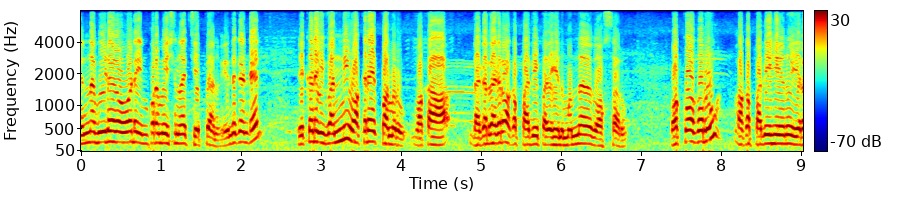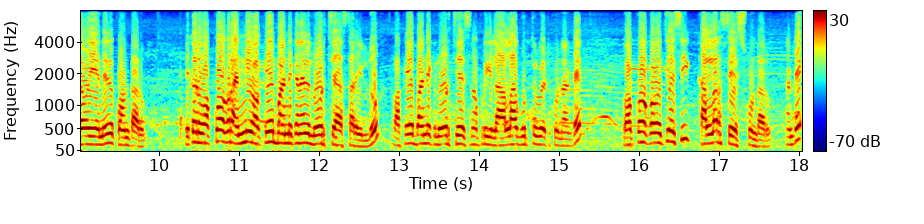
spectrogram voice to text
నిన్న వీడియోలో కూడా ఇన్ఫర్మేషన్ అనేది చెప్పాను. ఎందుకంటే ఇక్కడ ఇవన్నీ ఒకరే కొనరు. ఒక దగ్గర దగ్గర ఒక పది పదిహేను మంది అనేది వస్తారు. ఒక్కొక్కరు ఒక పదిహేను ఇరవై అనేది కొంటారు. ఇక్కడ ఒక్కొక్కరు అన్ని ఒకే బండికి అనేది లోడ్ చేస్తారు ఇల్లు. ఒకే బండికి లోడ్ చేసినప్పుడు ఇలా అలా గుర్తు పెట్టుకుంటారంటే ఒక్కొక్కరు వచ్చేసి కలర్స్ వేసుకుంటారు. అంటే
